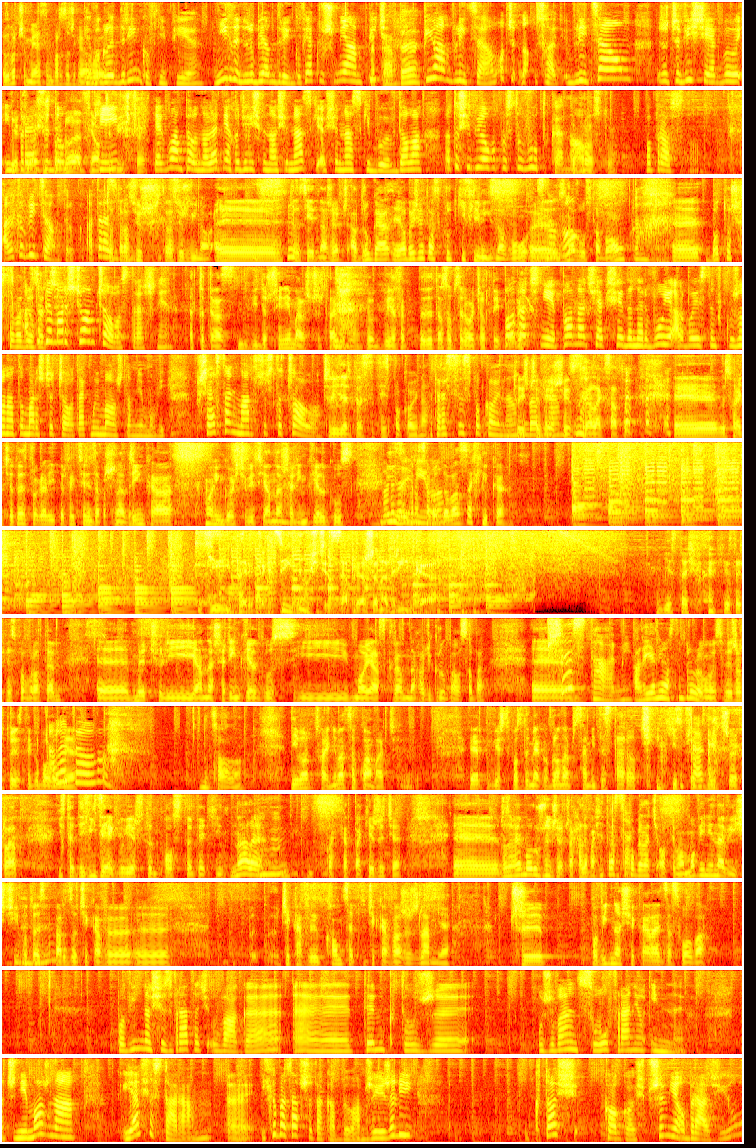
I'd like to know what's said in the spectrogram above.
No zobaczymy, ja jestem bardzo ciekawy. Ja w ogóle drinków nie piję. Nigdy nie lubiłam drinków. Jak już miałam pić, Naprawdę? piłam w liceum. Oczy, no słuchajcie, w liceum rzeczywiście jak były imprezy, pełnoletnia domówki, oczywiście. jak byłam pełnoletnia, chodziliśmy na osiemnastki, osiemnastki były w domach, no to się piło po prostu wódkę, no. Po prostu. Po prostu. Ale to w liceum tylko. A teraz, To teraz wino. już, teraz już wino. E, to jest jedna rzecz. A druga, e, obejrzymy teraz krótki filmik znowu. E, Znowu? znowu z tobą. E, bo to już chcę A nawiązać... wtedy marszczyłam czoło strasznie. A to teraz widocznie nie marszczysz, tak? Ja tak będę teraz obserwować od tej pory. Ponoć nie, ponoć jak się denerwuję albo jestem wkurzona, to marszczę czoło. Tak mój mąż do mnie mówi. Przestań marszczyć to czoło. Czyli teraz jesteś spokojna. A teraz jestem spokojna. Tu jeszcze Dobra. wiesz, jest relaksator. E, słuchajcie, to jest program Perfekcyjnie Zapraszam na Drinka. Moim gościem jest Joanna Szering-Wielgus. I wracamy miło. do Was za chwilkę. Jej perfekcyjność zaprasza na drinka. Jesteśmy, jesteśmy z powrotem. E, my, czyli Joanna Szering-Wielgus i moja skromna, choć gruba osoba. E, Przestań. ale ja nie mam z tym problemu, ja sobie żartuję z tego, bo Ale lubię. to... No co, no. Nie ma, słuchaj, nie ma co kłamać. Ja, wiesz, poza tym jak oglądam czasami te stare odcinki sprzed Tak. dwóch, trzech lat i wtedy widzę jakby, wiesz, ten postęp jaki, no ale Mhm. taka, takie życie. E, rozmawiamy o różnych rzeczach, ale właśnie teraz chcę Tak. pogadać o tym, o mowie nienawiści, bo to Mhm. jest bardzo ciekawy, e, ciekawy koncept i ciekawa rzecz dla mnie. Czy powinno się karać za słowa? powinno się zwracać uwagę e, tym, którzy używając słów ranią innych. Znaczy nie można, ja się staram e, i chyba zawsze taka byłam, że jeżeli ktoś kogoś przy mnie obraził,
